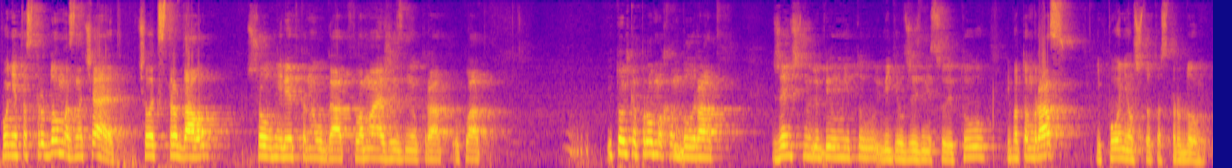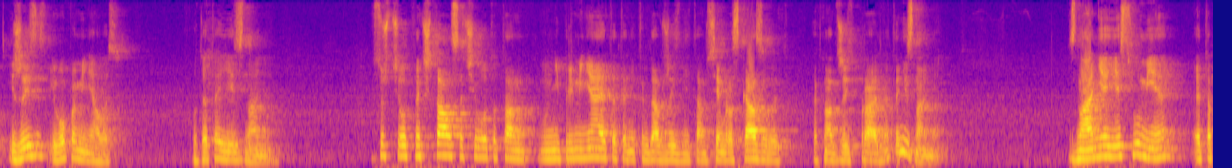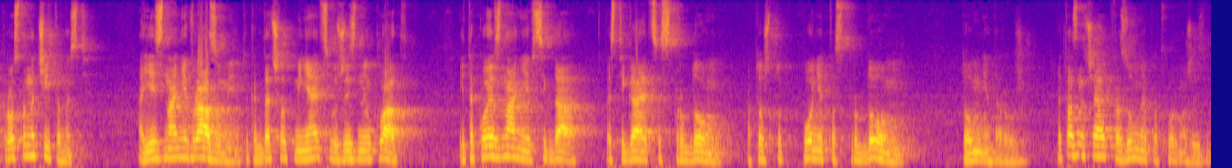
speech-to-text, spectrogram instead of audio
Понято с трудом означает, человек страдал, шел нередко наугад, ломая жизненный уклад. И только промахом был рад. Женщину любил не ту, видел жизни суету. И потом раз, и понял что-то с трудом. И жизнь его поменялась. Вот это и есть знание. Что человек начитался чего-то там, он не применяет это никогда в жизни, там всем рассказывает, как надо жить правильно, это не знание. Знание есть в уме, это просто начитанность. А есть знание в разуме, это когда человек меняет свой жизненный уклад. И такое знание всегда постигается с трудом, а то, что понято с трудом, то мне дороже. Это означает разумная платформа жизни.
